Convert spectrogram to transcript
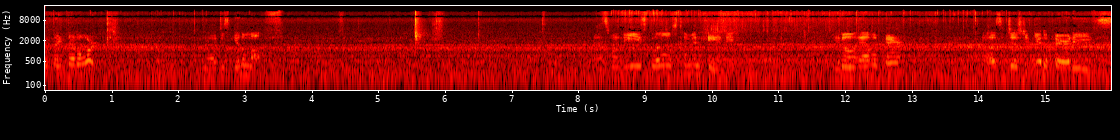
I think that'll work. Now just get them off. That's when these gloves come in handy. You don't have a pair? I suggest you get a pair of these.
